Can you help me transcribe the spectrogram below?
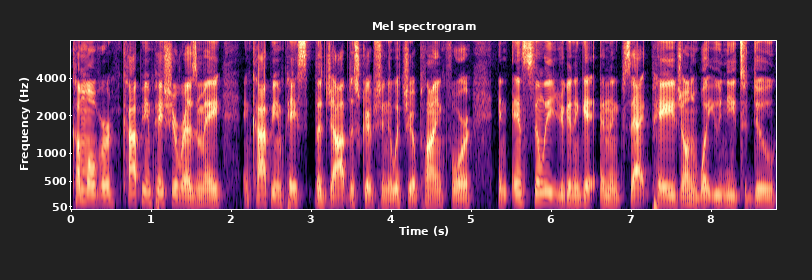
Come over, copy and paste your resume, and copy and paste the job description to which you're applying for. And instantly, you're going to get an exact page on what you need to do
